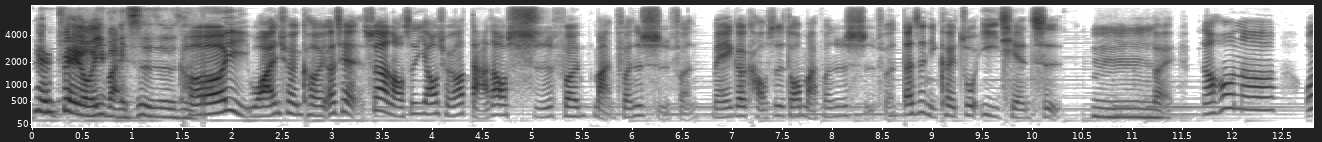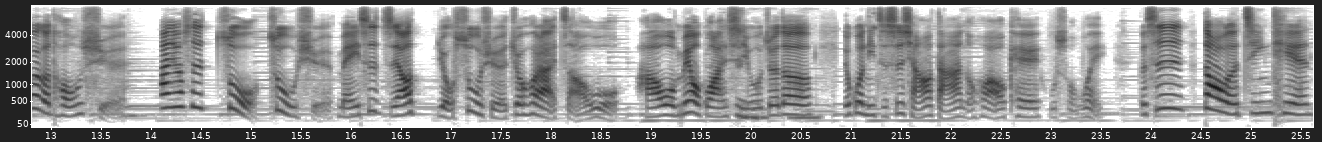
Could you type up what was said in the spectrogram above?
可以废哦一百次，是不是？可以，完全可以。而且虽然老师要求要达到十分，满分是十分，每一个考试都满分是十分，但是你可以做一千次。嗯，对。然后呢，我有个同学，他就是做数学，每一次只要有数学就会来找我。好，我没有关系，嗯、我觉得如果你只是想要答案的话，OK，无所谓。可是到了今天。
